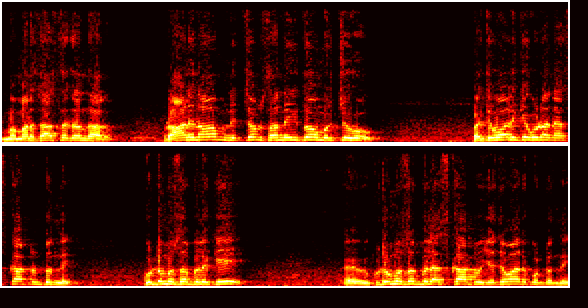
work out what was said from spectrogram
మన శాస్త్ర గ్రంథాలు ప్రాణినాం నిత్యం సన్నిహితో మృత్యుహు ప్రతి వారికి కూడా ఎస్కాట్ ఉంటుంది. కుటుంబ సభ్యులకి కుటుంబ సభ్యుల ఎస్కాట్ యజమానికి ఉంటుంది.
